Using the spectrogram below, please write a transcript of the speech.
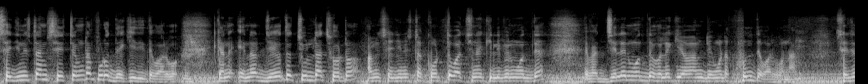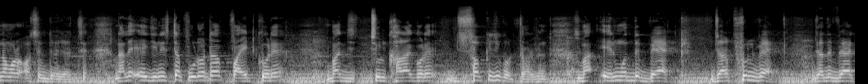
সেই জিনিসটা আমি সিস্টেমটা পুরো দেখিয়ে দিতে পারব। কেন এনার যেহেতু চুলটা ছোট আমি সেই জিনিসটা করতে পারছি না ক্লিপের মধ্যে। এবার জেলের মধ্যে হলে কি হবে আমি ডেমোটা খুলতে পারব না? সেই জন্য আমার অসুবিধা হয়ে যাচ্ছে। নাহলে এই জিনিসটা পুরোটা ফাইট করে বা চুল খাড়া করে সব কিছু করতে পারবেন বা এর মধ্যে ব্যাক যারা ফুল ব্যাক যাদের ব্যাক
